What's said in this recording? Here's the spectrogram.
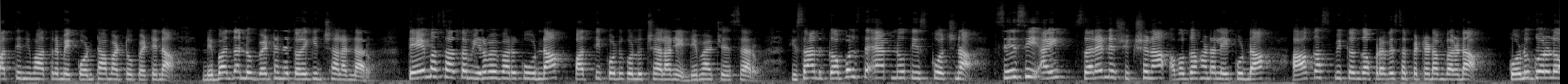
పత్తిని మాత్రమే కొంటామంటూ పెట్టిన నిబంధనను వెంటనే తొలగించాలన్నారు. తేమ శాతం ఇరవై వరకు ఉన్న పత్తి కొనుగోలు చేయాలని డిమాండ్ చేశారు. కిసాన్ కబుల్స్ యాప్ను తీసుకువచ్చిన సీసీఐ సరైన శిక్షణ అవగాహన లేకుండా ఆకస్మికంగా ప్రవేశపెట్టడం వలన కొనుగోలులో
